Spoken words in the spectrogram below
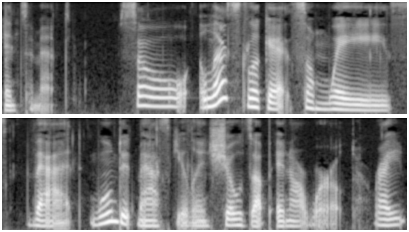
intimate. So let's look at some ways that wounded masculine shows up in our world, right?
